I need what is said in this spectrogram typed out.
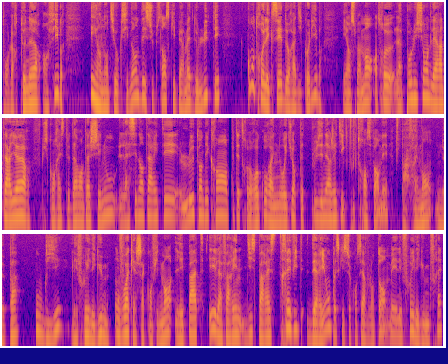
pour leur teneur en fibres et en antioxydants, des substances qui permettent de lutter contre l'excès de radicaux libres. Et en ce moment, entre la pollution de l'air intérieur, puisqu'on reste davantage chez nous, la sédentarité, le temps d'écran, peut-être recours à une nourriture peut-être plus énergétique, plus transformée, pas vraiment ne pas oublier les fruits et légumes. On voit qu'à chaque confinement, les pâtes et la farine disparaissent très vite des rayons parce qu'ils se conservent longtemps, mais les fruits et légumes frais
